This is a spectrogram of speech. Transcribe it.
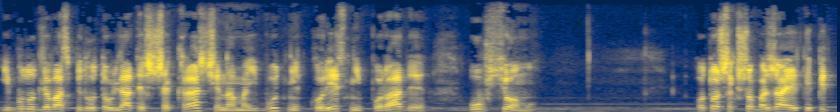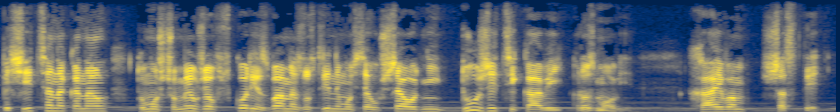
І буду для вас підготовляти ще краще на майбутнє корисні поради у всьому. Отож, якщо бажаєте, підпишіться на канал, тому що ми вже вскорі з вами зустрінемося у ще одній дуже цікавій розмові. Хай вам щастить!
